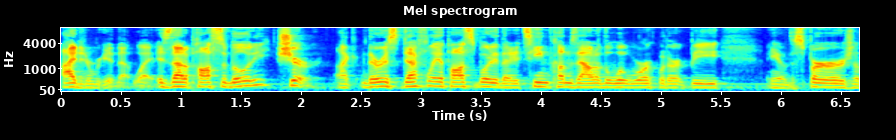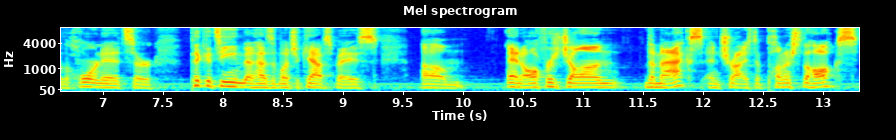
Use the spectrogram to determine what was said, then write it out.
I didn't read it that way. Is that a possibility? Sure. Like there is definitely a possibility that a team comes out of the woodwork, whether it be you know the Spurs or the Hornets or pick a team that has a bunch of cap space, um, and offers John the max and tries to punish the Hawks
